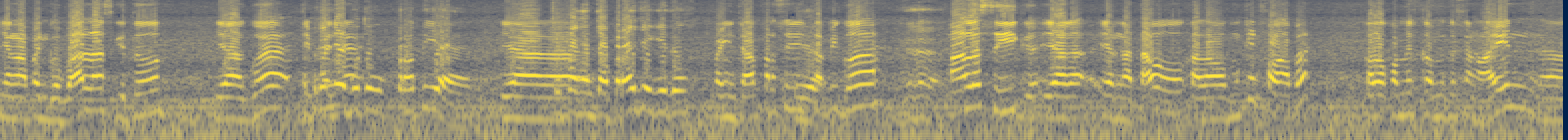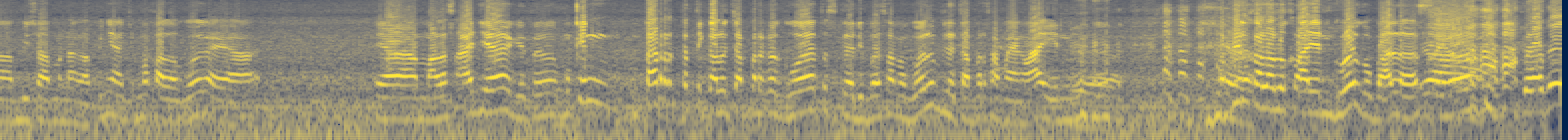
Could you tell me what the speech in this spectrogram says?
yang ngapain gue balas gitu ya gue Tapi kan dia butuh perhatian. ya Cuma pengen caper aja gitu. pengen caper sih Iya. tapi gue males sih ya ya nggak tahu kalau mungkin kalau apa kalau komik-komikus yang lain eh, bisa menanggapinya cuma kalau gue kayak ya males aja gitu. Mungkin ntar ketika lu caper ke gue terus gak dibahas sama gue lu bisa caper sama yang lain tapi kalau lu klien gue gue bales Ya, berarti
